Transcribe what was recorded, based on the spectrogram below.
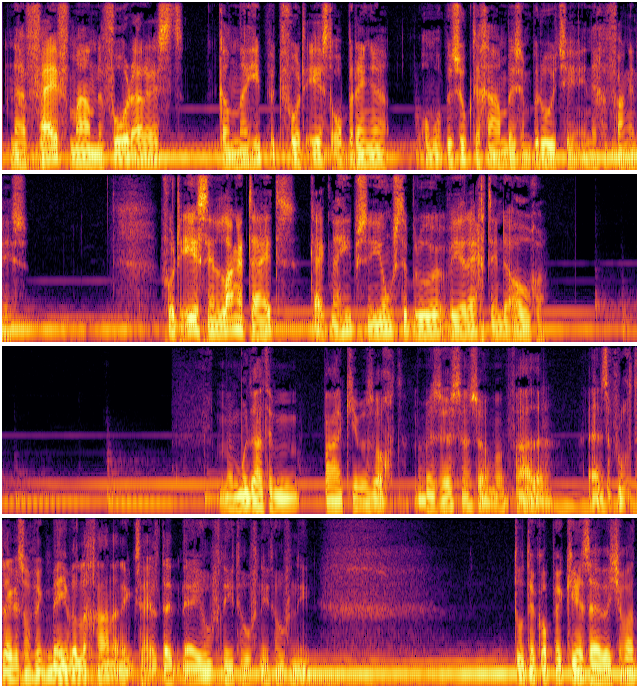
Na vijf maanden voor arrest kan Nahib het voor het eerst opbrengen om op bezoek te gaan bij zijn broertje in de gevangenis. Voor het eerst in lange tijd kijkt Nahib zijn jongste broer weer recht in de ogen. Mijn moeder had hem een paar keer bezocht met mijn zus en zo, mijn vader. En ze vroeg telkens of ik mee wilde gaan. En ik zei altijd nee, hoeft niet, hoeft niet, hoeft niet. Tot ik op een keer zei, weet je wat,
